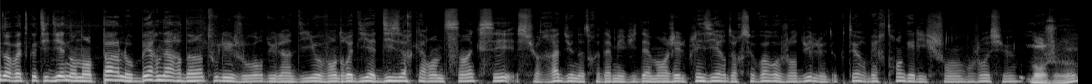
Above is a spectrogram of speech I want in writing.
dans votre quotidienne, on en parle au Bernardin tous les jours, du lundi au vendredi à 10h45. C'est sur Radio Notre-Dame évidemment. J'ai le plaisir de recevoir aujourd'hui le docteur Bertrand Galichon. Bonjour monsieur. Bonjour.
